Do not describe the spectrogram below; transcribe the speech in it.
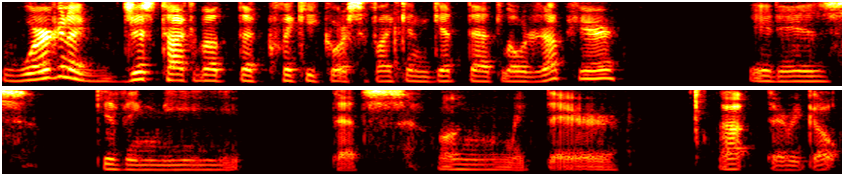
we're going to just talk about the click eCourse. If I can get that loaded up here it is giving me that's one right there. Ah there we go.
